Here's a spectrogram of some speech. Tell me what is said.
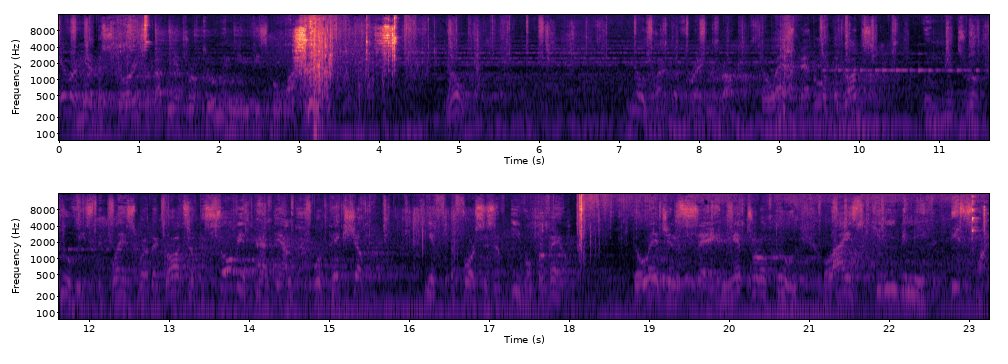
You ever hear the stories about Metro 2 and the Invisible Watcher? No. You've heard of Ragnarok, the last battle of the gods? Well, Metro 2 is the place where the gods of the Soviet pantheon will take shelter, if the forces of evil prevail. The legends say Metro 2 lies hidden beneath this one.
